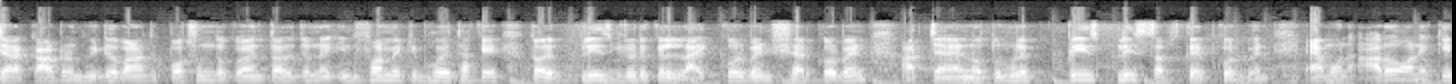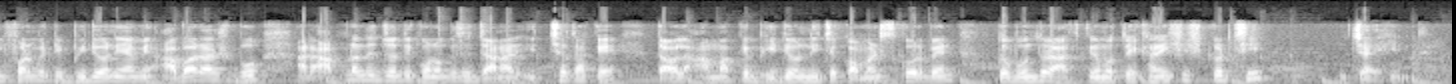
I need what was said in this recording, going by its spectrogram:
যারা কার্টুন ভিডিও বানাতে পছন্দ করেন, তাদের জন্য ইনফরমেটিভ হয়ে থাকে, তাহলে প্লিজ ভিডিওটিকে লাইক করবেন শেয়ার করবেন আর চ্যানেল নতুন হলে প্লিজ প্লিজ সাবস্ক্রাইব করবেন। এমন আরও অনেক ইনফরমেটিভ ভিডিও নিয়ে আমি আবার আসব। আর আপনাদের যদি কোনো কিছু জানার ইচ্ছে থাকে, তাহলে আমাকে ভিডিওর নিচে কমেন্টস করবেন। তো বন্ধুরা, আজকের মতো এখানেই শেষ করছি। জয় হিন্দ।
